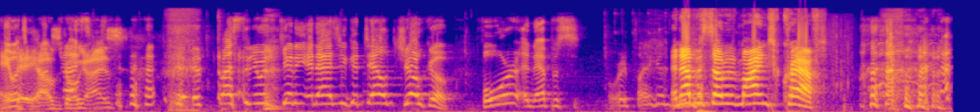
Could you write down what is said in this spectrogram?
Hey, what's Hey, going on, how's it going, guys? it's Preston here with Kenny, and as you can tell, Choco for an episode. What are we playing again? An episode of Minecraft.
